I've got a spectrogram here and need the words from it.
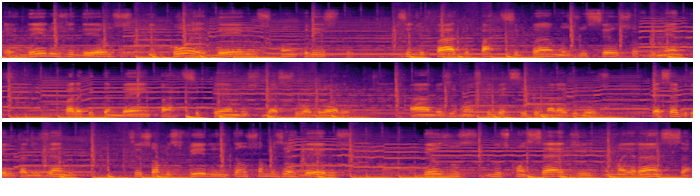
herdeiros de Deus e co-herdeiros com Cristo. Se de fato participamos dos seus sofrimentos, para que também participemos da sua glória. Ah, meus irmãos, que versículo maravilhoso. Percebe o que ele está dizendo? Se somos filhos, então somos herdeiros. Deus nos, nos concede uma herança.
